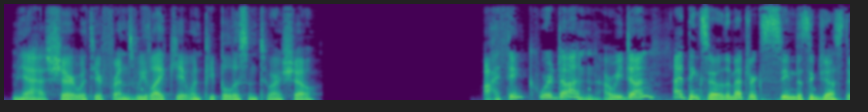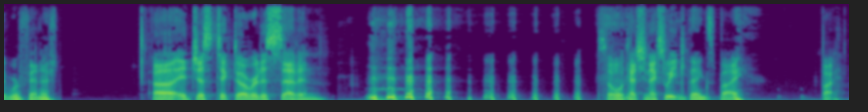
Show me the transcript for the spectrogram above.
yeah, share it with your friends. We like it when people listen to our show. I think we're done. Are we done? I think so. The metrics seem to suggest that we're finished. Uh, it just ticked over to seven. so we'll catch you next week. Thanks. Bye. Bye.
